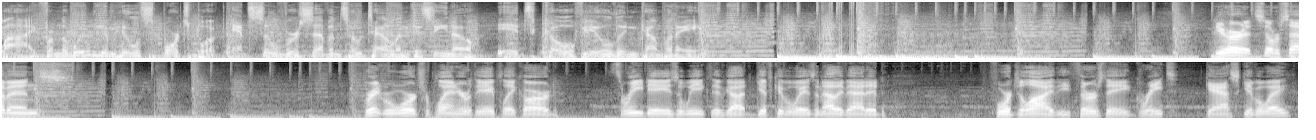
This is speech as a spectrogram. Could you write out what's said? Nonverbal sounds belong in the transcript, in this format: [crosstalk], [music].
Live from the William Hill Sportsbook at Silver Sevens Hotel and Casino, it's Cofield and Company. You heard it, Silver Sevens. Great rewards for playing here with the A Play card. Three days a week, they've got gift giveaways, and now they've added for July the Thursday Great Gas giveaway.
